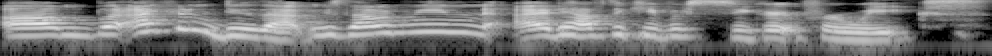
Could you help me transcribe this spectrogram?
Um, but I couldn't do that because that would mean I'd have to keep a secret for weeks.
